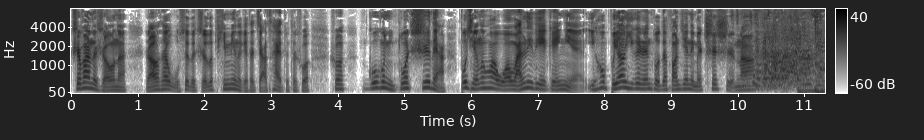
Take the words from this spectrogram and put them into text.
吃饭的时候呢，然后他五岁的侄子拼命的给他夹菜，对他说：“说姑姑你多吃点，不行的话我碗里的也给你，以后不要一个人躲在房间里面吃屎呢。”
